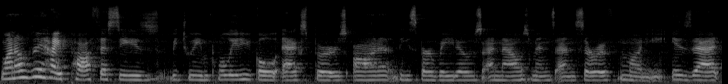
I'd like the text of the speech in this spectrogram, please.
One of the hypotheses between political experts on these Barbados announcements and ceremony is that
